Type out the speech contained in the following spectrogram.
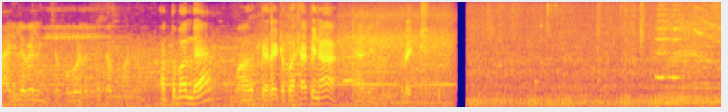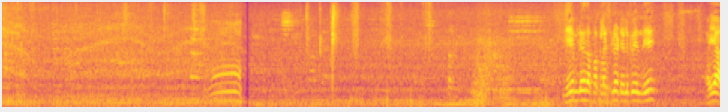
హై లెవెల్ ఇంక చెప్పకూడదు పికప్ మాత్రం. అంత బాగుందా. ఓకే రైట్ అప్ప హ్యాపీనా అదే రైట్ ఏం లేదప్ప క్లచ్ ప్లేట్ వెళ్ళిపోయింది. అయ్యా.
